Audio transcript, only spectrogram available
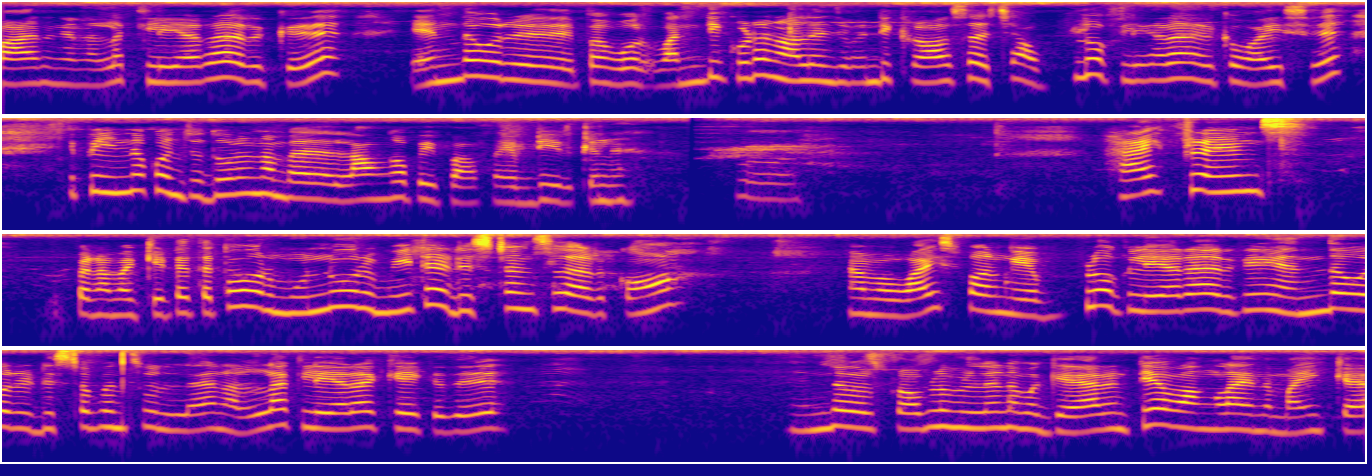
பாருங்கள் நல்லா கிளியராக இருக்குது எந்த ஒரு இப்போ ஒரு வண்டி கூட நாலஞ்சு வண்டி கிராஸ் ஆச்சு. அவ்வளோ கிளியராக இருக்குது வாய்ஸு இப்போ இன்னும் கொஞ்சம் தூரம் நம்ம லாங்காக போய் பார்ப்போம் எப்படி இருக்குன்னு. ஹாய் ஃப்ரெண்ட்ஸ் இப்போ நம்ம கிட்டத்தட்ட ஒரு முந்நூறு மீட்டர் டிஸ்டன்ஸில் இருக்கோம். நம்ம வாய்ஸ் பாருங்கள் எவ்வளோ கிளியராக இருக்குது எந்த ஒரு டிஸ்டர்பன்ஸும் இல்லை. நல்லா கிளியராக கேட்குது எந்த ஒரு ப்ராப்ளம் இல்லை. நம்ம கேரண்டியாக வாங்கலாம் இந்த மைக்கை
